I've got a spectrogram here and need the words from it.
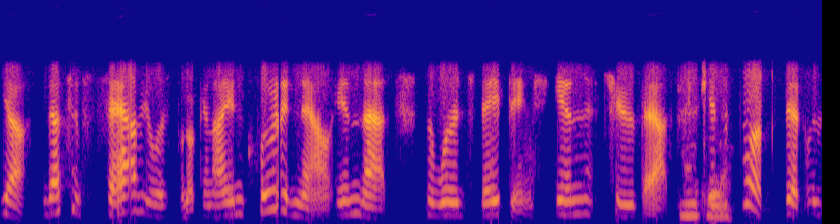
Yeah, that's a fabulous book, and I included now in that the words vaping into that. In the book that was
